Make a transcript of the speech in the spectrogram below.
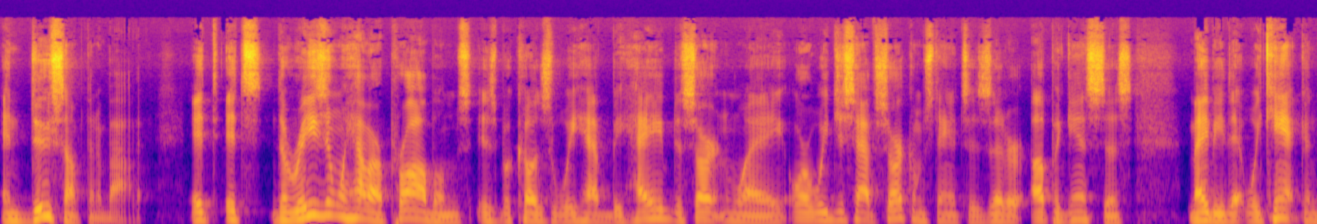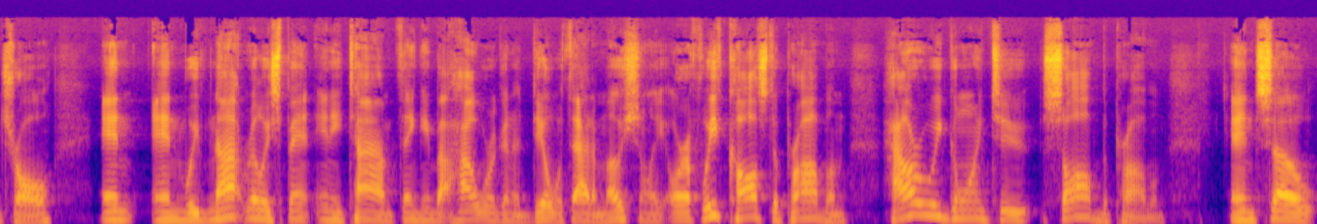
and do something about it. It, it's the reason we have our problems is because we have behaved a certain way or we just have circumstances that are up against us maybe that we can't control and and we've not really spent any time thinking about how we're going to deal with that emotionally or if we've caused the problem how are we going to solve the problem and so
